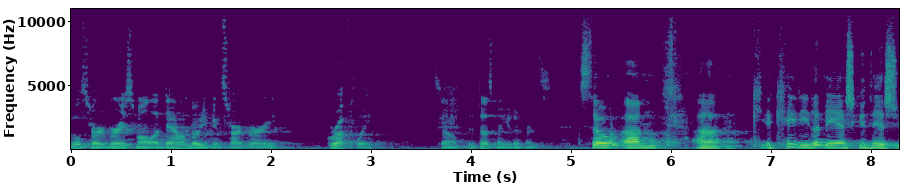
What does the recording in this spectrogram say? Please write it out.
will start very small. A down bow you can start very gruffly. So it does make a difference. So, um, uh, Katie, let me ask you this.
